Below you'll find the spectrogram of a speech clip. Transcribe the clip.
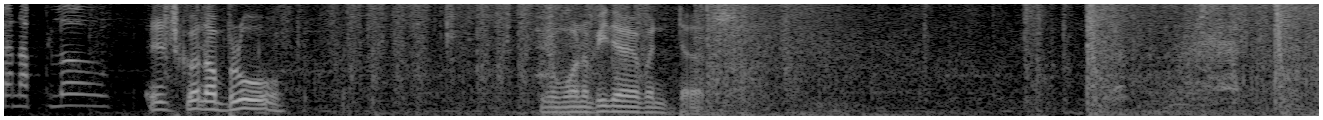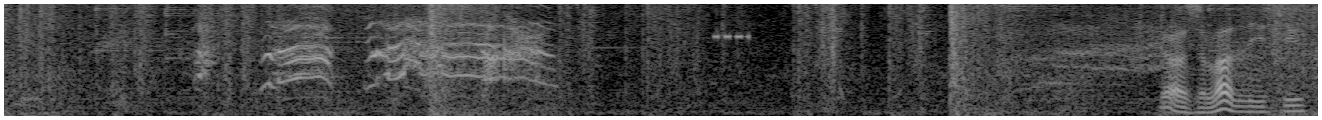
Gonna blow. It's gonna blow. You don't wanna be there when it does. Oh, there's a lot of these dudes.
